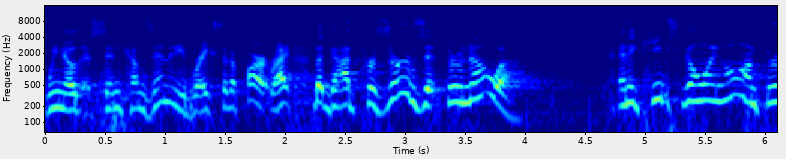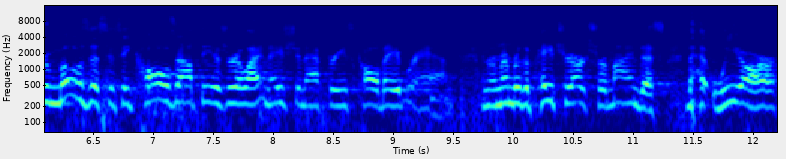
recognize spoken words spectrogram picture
We know that sin comes in and He breaks it apart, right? But God preserves it through Noah. And he keeps going on through Moses as he calls out the Israelite nation after he's called Abraham. And remember, the patriarchs remind us that we are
